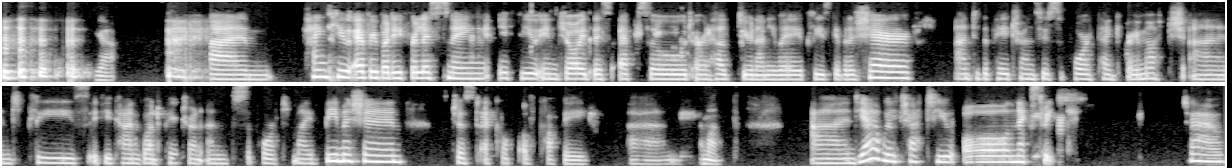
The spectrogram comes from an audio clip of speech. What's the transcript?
yeah. Um, thank you everybody for listening. If you enjoyed this episode or helped you in any way, please give it a share. And to the patrons who support, thank you very much. And please, if you can, go onto Patreon and support my Bee mission. Just a cup of coffee um, a month. And yeah, we'll chat to you all next week. Ciao.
